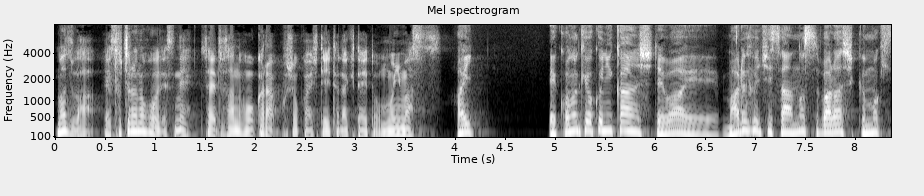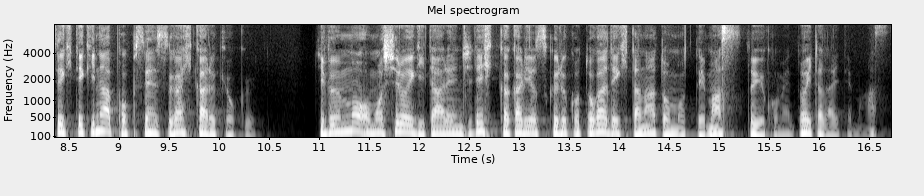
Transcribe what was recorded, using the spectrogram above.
まずは、えーそちらの方ですね斉藤さんの方からご紹介していただきたいと思いますはい。えこの曲に関しては、えー丸藤さんの素晴らしくも奇跡的なポップセンスが光る曲。自分も面白いギターアレンジで引っかかりを作ることができたなと思ってます。というコメントをいただいてます。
